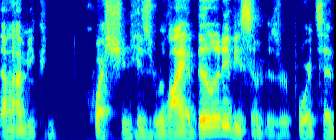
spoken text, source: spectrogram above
Um, you can question his reliability because some of his reports have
